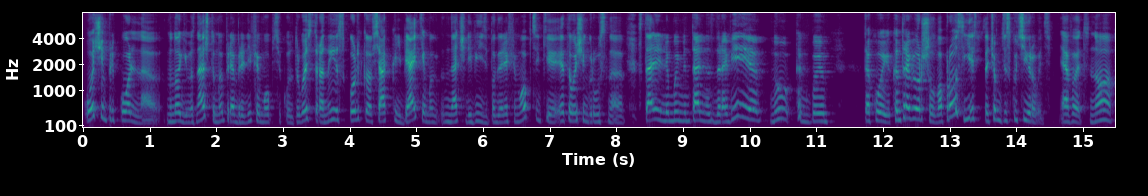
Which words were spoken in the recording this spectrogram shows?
очень прикольно. Многие знают, что мы приобрели фемоптику. С другой стороны, сколько всякой бяки мы начали видеть благодаря фемоптике, это очень грустно. Стали ли мы ментально здоровее? Ну, как бы такой controversial вопрос, есть о чем дискутировать. Э, вот. Но,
